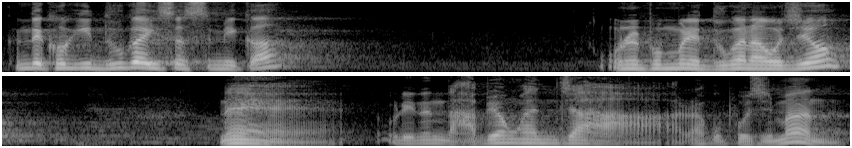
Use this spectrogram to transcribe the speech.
근데 거기 누가 있었습니까? 오늘 본문에 누가 나오죠? 네, 우리는 나병 환자라고 보지만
